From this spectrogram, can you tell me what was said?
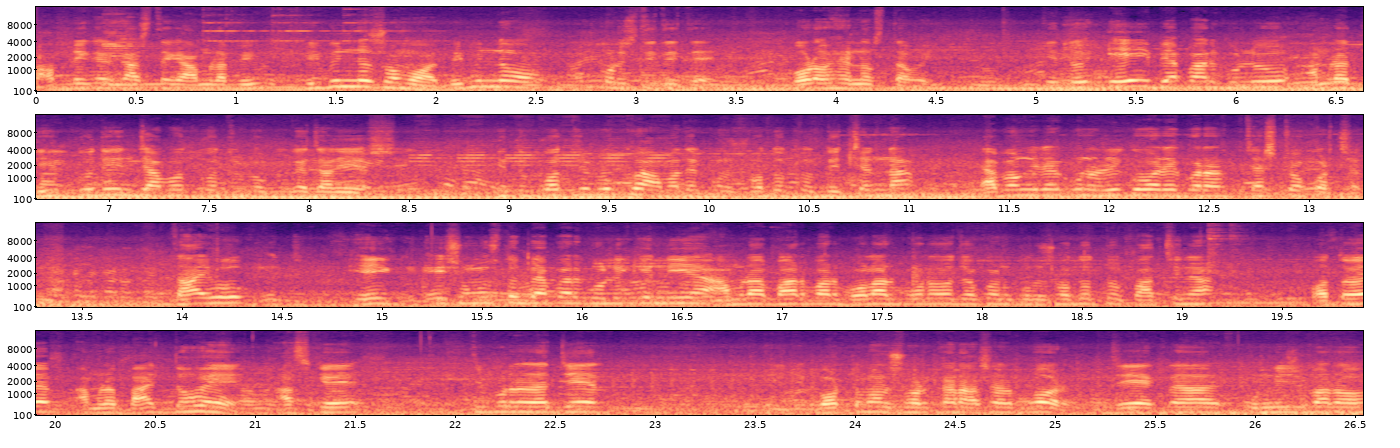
পাবলিকের কাছ থেকে আমরা বিভিন্ন সময়, বিভিন্ন পরিস্থিতিতে বড় হেনস্থা হই। কিন্তু এই ব্যাপারগুলো আমরা দীর্ঘদিন যাবৎ কর্তৃপক্ষকে জানিয়ে এসেছি। কিন্তু কর্তৃপক্ষ আমাদের কোনো সদুত্তর দিচ্ছেন না এবং এটার কোনো রিকভারি করার চেষ্টাও করছেন না। তাই হোক, এই এই সমস্ত ব্যাপারগুলিকে নিয়ে আমরা বারবার বলার পরেও যখন কোনো সদুত্তর পাচ্ছি না, অতএব আমরা বাধ্য হয়ে আজকে ত্রিপুরা রাজ্যের বর্তমান সরকার আসার পর যে একটা উনিশ বারো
